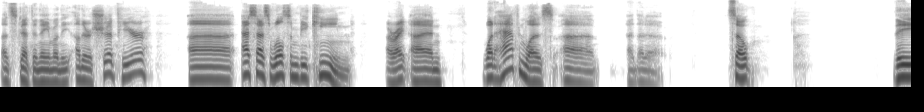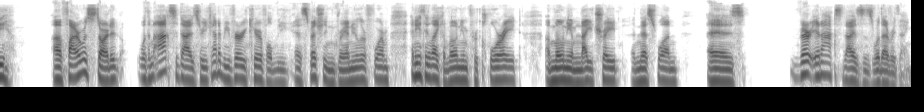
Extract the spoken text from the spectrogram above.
Let's get the name of the other ship here. Uh, SS Wilson B. Keene. All right, and what happened was, uh, uh, so the uh, fire was started with an oxidizer. You got to be very careful, especially in granular form. Anything like ammonium perchlorate, ammonium nitrate, and this one is very it oxidizes with everything.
